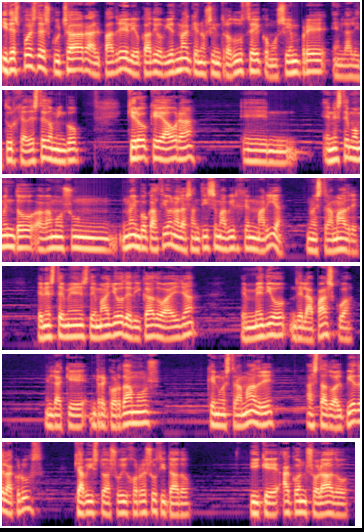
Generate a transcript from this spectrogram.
Y después de escuchar al padre Leocadio Viedma que nos introduce, como siempre, en la liturgia de este domingo, quiero que ahora, en, este momento, hagamos una invocación a la Santísima Virgen María, nuestra Madre, en este mes de mayo dedicado a ella, en medio de la Pascua, en la que recordamos que nuestra Madre ha estado al pie de la cruz, que ha visto a su Hijo resucitado y que ha consolado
